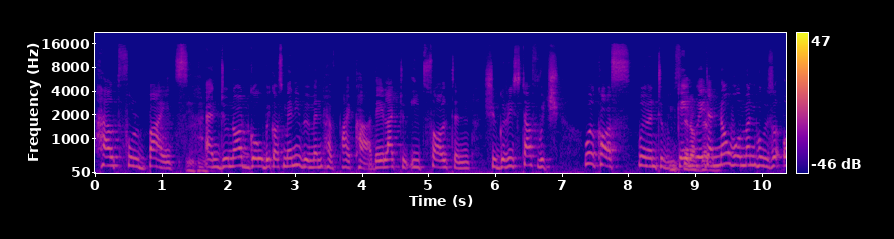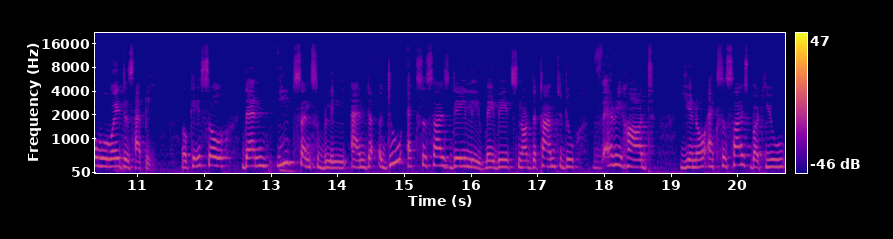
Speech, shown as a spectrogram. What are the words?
healthful bites, Mhm. and do not go because many women have pica. They like to eat salt and sugary stuff, which will cause women to Instead gain weight, and no woman who's overweight is happy. Okay, so then eat sensibly and do exercise daily. Maybe it's not the time to do very hard, you know, exercise, but you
